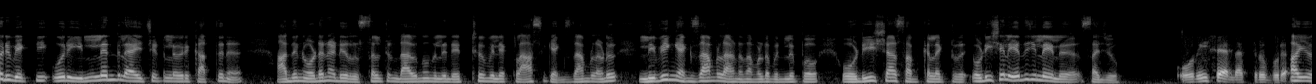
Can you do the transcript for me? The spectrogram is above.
ഒരു വ്യക്തി ഒരു ഇല്ലൻഡിൽ അയച്ചിട്ടുള്ള ഒരു കത്തിന് അതിന് ഉടനടി റിസൾട്ട് ഉണ്ടാകുന്നു എന്നുള്ളതിന്റെ ഏറ്റവും വലിയ ക്ലാസിക് എക്സാമ്പിളാണ് ഒരു ലിവിങ് എക്സാമ്പിളാണ് നമ്മുടെ മുന്നിൽ ഇപ്പോൾ ഒഡീഷ സബ് കളക്ടർ ഒഡീഷയിൽ ഏത് ജില്ലയിൽ സജു? ഒറീസ അല്ല ത്രിപുര. അയ്യോ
